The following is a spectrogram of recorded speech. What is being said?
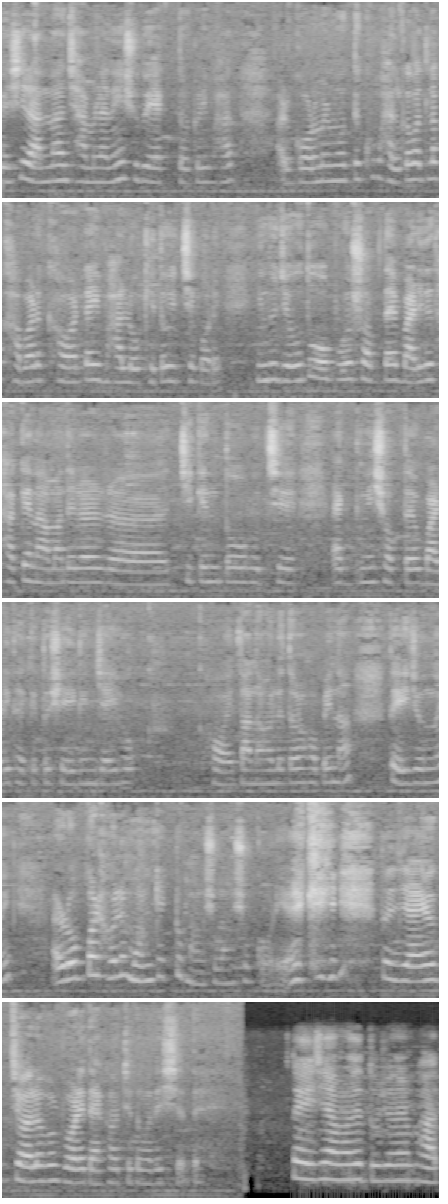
বেশি রান্না ঝামেলা নেই, শুধু এক তরকারি ভাত। আর গরমের মধ্যে খুব হালকা পাতলা খাবার খাওয়াটাই ভালো, খেতেও ইচ্ছে করে। কিন্তু যেহেতু ও পুরো সপ্তাহে বাড়িতে থাকে না, আমাদের আর চিকেন তো হচ্ছে একদিনই সপ্তাহে বাড়ি থাকে, তো সেই দিন যাই হোক। হয়, তা না হলে তো আর হবে না। তো এই জন্যই। আর রোববার হলে মনটা একটু মাংস মাংস করে আর কি। তো যাই হোক, চলো আবার পরে দেখা হচ্ছে তোমাদের সাথে। তো এই যে আমাদের দুজনের ভাত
